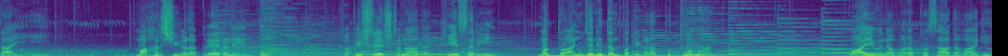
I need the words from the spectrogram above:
ತಾಯಿ, ಮಹರ್ಷಿಗಳ ಪ್ರೇರಣೆಯಂತೆ ಕಪಿಶ್ರೇಷ್ಠನಾದ ಕೇಸರಿ ಮತ್ತು ಅಂಜನಿ ದಂಪತಿಗಳ ಪುತ್ರ ನಾನು. ವಾಯುವಿನ ವರಪ್ರಸಾದವಾಗಿ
